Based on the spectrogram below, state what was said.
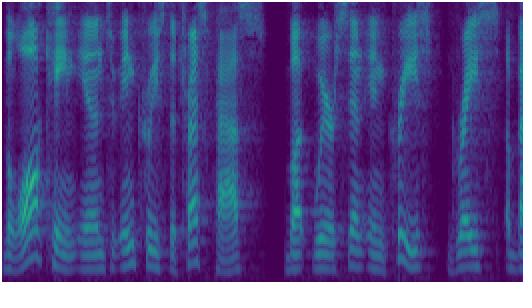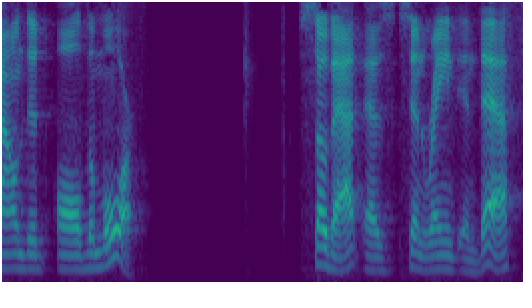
the law came in to increase the trespass, but where sin increased, grace abounded all the more. So that, as sin reigned in death,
